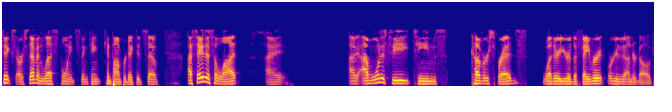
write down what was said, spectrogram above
six or seven less points than Ken, KenPom predicted. So I say this a lot. I I, I want to see teams cover spreads, whether you're the favorite or you're the underdog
